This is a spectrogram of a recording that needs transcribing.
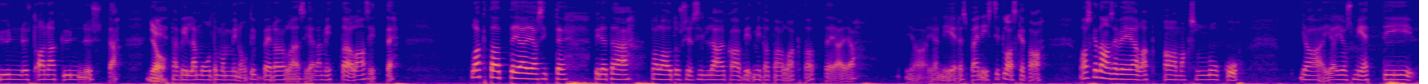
kynnystä, anakynnystä Joo. tehtävillä muutaman minuutin vedoilla ja siellä mittaillaan sitten laktaatteja ja sitten pidetään palautus ja sillä aikaa mitataan laktaatteja ja, ja, ja niin edespäin. Niistä sitten lasketaan, lasketaan se VLA-luku. Ja, ja jos miettii,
